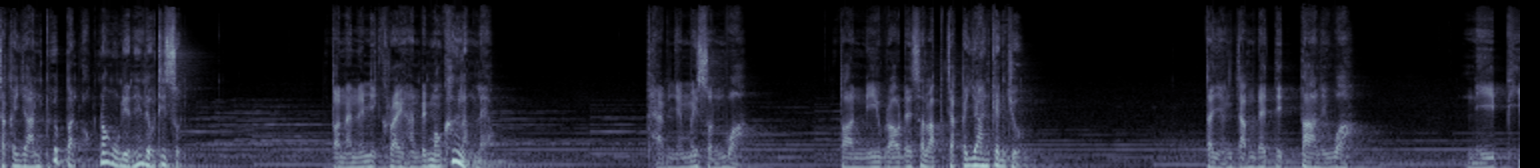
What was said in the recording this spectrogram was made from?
จักรยานเพื่อปั่นออกนอกโรงเรียนให้เร็วที่สุด ตอนนั้นไม่มีใครหันไปมองข้างหลังแล้ว แถมยังไม่สนว่า ตอนนี้เราได้สลับจักรยานกันอยู่ แต่ยังจำได้ติดตาเลยว่าหนีผี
